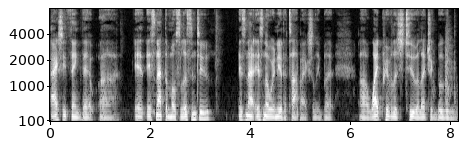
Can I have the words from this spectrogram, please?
I actually think that uh, it, it's not the most listened to. It's not. It's nowhere near the top actually. But uh, White Privilege Two, Electric Boogaloo,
